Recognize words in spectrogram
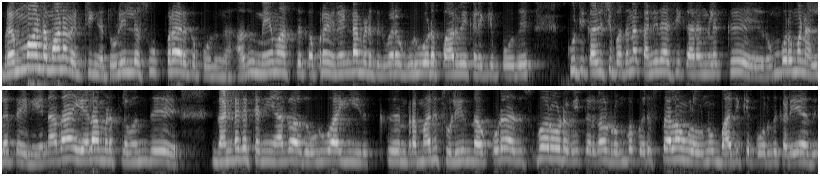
பிரம்மாண்டமான வெற்றிங்க. தொழிலில் சூப்பராக இருக்க போகுதுங்க அதுவும் மே மாதத்துக்கு அப்புறம் இரண்டாம் இடத்துக்கு வேற குருவோட பார்வை கிடைக்க போகுது. கூட்டி கழிச்சு பார்த்தோன்னா கன்னிராசிக்காரங்களுக்கு ரொம்ப ரொம்ப நல்ல ட்ரெயின் என்னதான் ஏழாம் இடத்துல வந்து கண்டக சனியாக அது உருவாகி இருக்குன்ற மாதிரி சொல்லியிருந்தா கூட அது சுபரோட வீட்டர்கள் ரொம்ப பெருசாலாம் அவங்களை ஒன்றும் பாதிக்க போகிறது கிடையாது.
